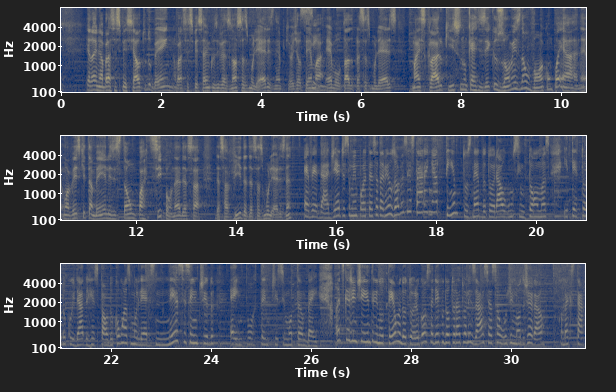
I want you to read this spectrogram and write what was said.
Elaine, um abraço especial, tudo bem? Um abraço especial, inclusive, às nossas mulheres, né? Porque hoje o tema Sim. é voltado para essas mulheres. Mas claro que isso não quer dizer que os homens não vão acompanhar, né? Uma vez que também eles estão, participam, né, dessa, dessa vida dessas mulheres, né? É verdade. É de suma importância também os homens estarem atentos, né, doutor, a alguns sintomas e ter todo o cuidado e respaldo com as mulheres nesse sentido é importantíssimo também. Antes que a gente entre no tema, doutor, eu gostaria que o doutor atualizasse a saúde em modo geral. Como é que está?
